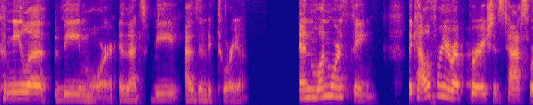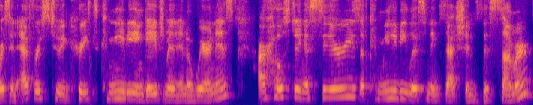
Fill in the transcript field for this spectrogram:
Kamilah V. Moore, and that's V as in Victoria. And one more thing the California Reparations Task Force, in efforts to increase community engagement and awareness, are hosting a series of community listening sessions this summer.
